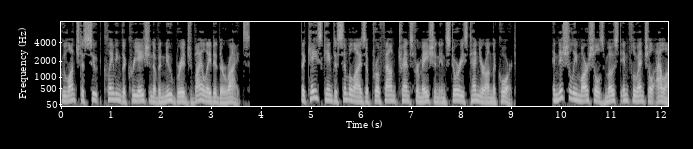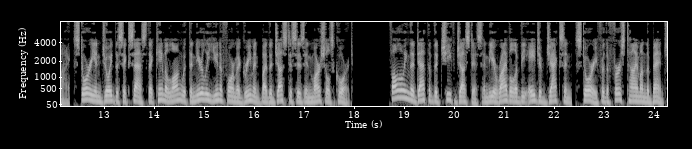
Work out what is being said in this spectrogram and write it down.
who launched a suit claiming the creation of a new bridge violated their rights. The case came to symbolize a profound transformation in Story's tenure on the court. Initially Marshall's most influential ally, Story enjoyed the success that came along with the nearly uniform agreement by the justices in Marshall's court. Following the death of the Chief Justice and the arrival of the Age of Jackson, Story for the first time on the bench,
